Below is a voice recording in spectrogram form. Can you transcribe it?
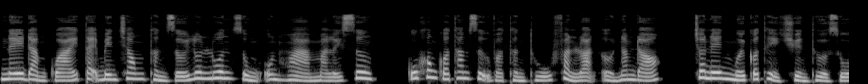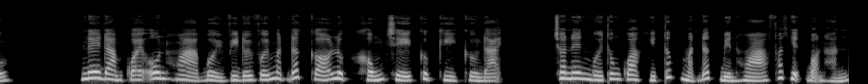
Nê đàm quái tại bên trong thần giới luôn luôn dùng ôn hòa mà lấy xương, cũng không có tham dự vào thần thú phản loạn ở năm đó, cho nên mới có thể truyền thừa xuống. Nê đàm quái ôn hòa bởi vì đối với mặt đất có lực khống chế cực kỳ cường đại, cho nên mới thông qua khí tức mặt đất biến hóa phát hiện bọn hắn.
